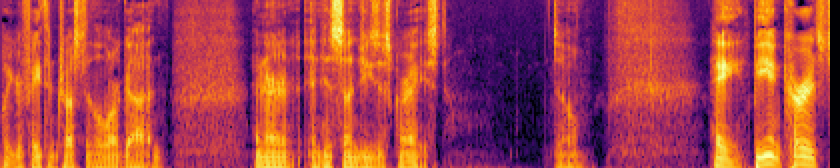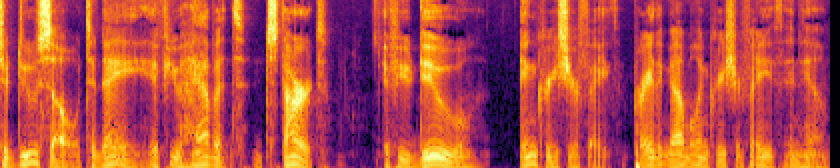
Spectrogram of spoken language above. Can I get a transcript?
put your faith and trust in the Lord God and our and His Son Jesus Christ. So, hey, be encouraged to do so today. If you haven't, start. If you do, increase your faith. Pray that God will increase your faith in Him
